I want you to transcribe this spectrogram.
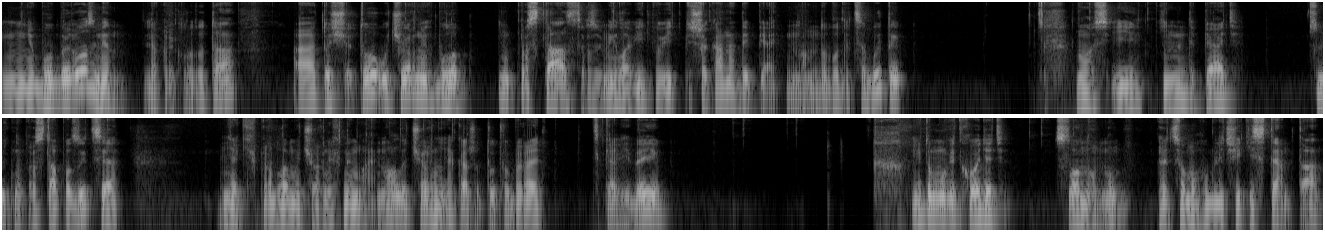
м, був би розмін, для прикладу, та, а, то що? То у чорних була б ну, проста, зрозуміла відповідь пішака на d5. Нам доводиться бити. Ну, ось і кінь на d5. Абсолютно проста позиція. Ніяких проблем у чорних немає. Ну, але чорні, я кажу, тут вибирають цікаві ідеї. І тому відходять слоном. Ну, при цьому гублячи якийсь темп. Та?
